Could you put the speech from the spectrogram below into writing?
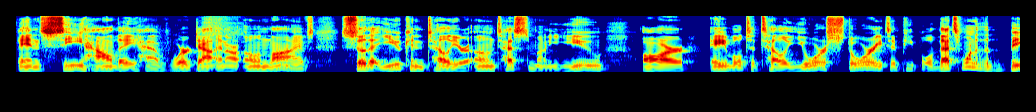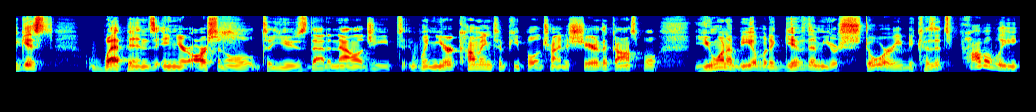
and see how they have worked out in our own lives so that you can tell your own testimony. You are able to tell your story to people. That's one of the biggest weapons in your arsenal to use that analogy when you're coming to people and trying to share the gospel you want to be able to give them your story because it's probably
